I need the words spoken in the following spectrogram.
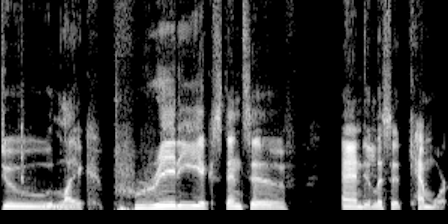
do like pretty extensive and illicit chem work.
